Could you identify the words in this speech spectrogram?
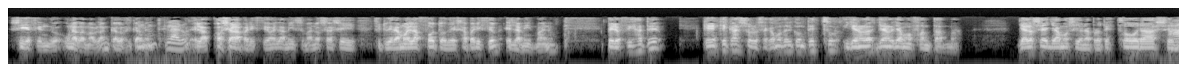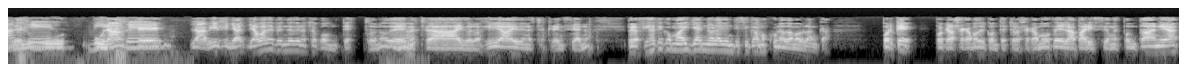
sigue siendo una dama blanca, lógicamente. claro. o sea, la aparición es la misma, ¿no? O sea, si, si tuviéramos la foto de esa aparición, es la misma, ¿no? Pero fíjate que en este caso lo sacamos del contexto y ya no, ya no lo llamamos fantasma. Ya lo llamamos si una protectora, ser de luz, un ángel, la Virgen. Ya, ya, va a depender de nuestro contexto, ¿no? De nuestra ideología y de nuestras creencias, ¿no? Pero fíjate cómo ahí ya no la identificamos con una dama blanca. ¿Por qué? Porque la sacamos del contexto, la sacamos de la aparición espontánea.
